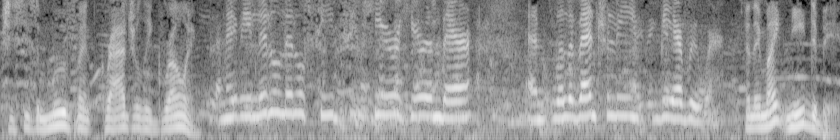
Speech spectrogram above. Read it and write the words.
she sees a movement gradually growing. Maybe little little seeds here, here, and there, and will eventually be everywhere. And they might need to be.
